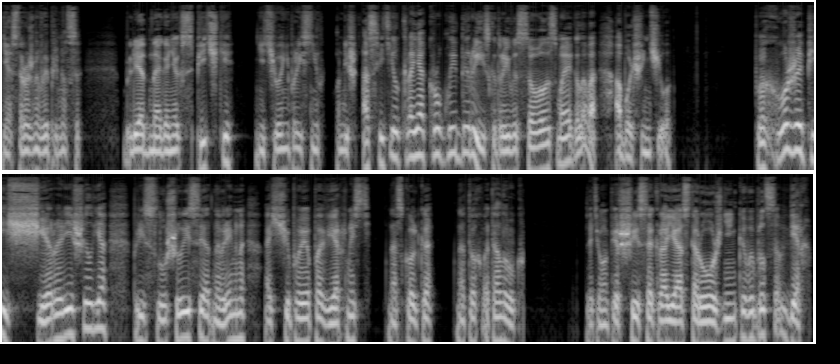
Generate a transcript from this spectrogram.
Я осторожно выпрямился. Бледный огонек спички ничего не прояснил. Он лишь осветил края круглой дыры, из которой высовывалась моя голова, а больше ничего. Похоже, пещера, — решил я, прислушиваясь и одновременно ощупывая поверхность, насколько на то хватал рук. Затем, опершись о края, осторожненько выбрался вверх.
